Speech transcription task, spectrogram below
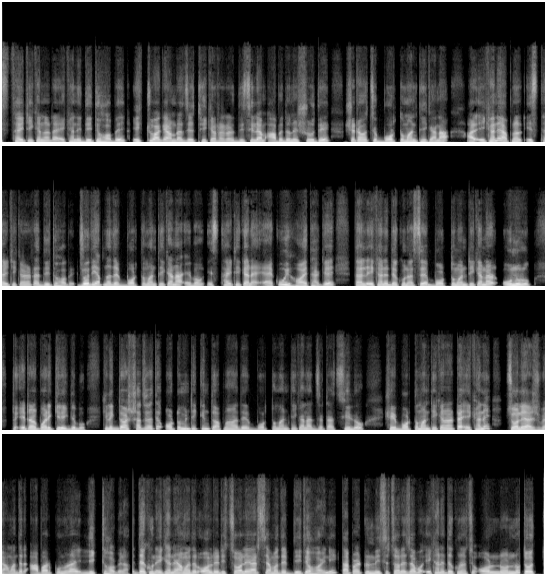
স্থায়ী ঠিকানাটা এখানে দিতে হবে। একটু আগে আমরা যে ঠিকানাটা দিছিলাম আবেদনের শুরুতে, সেটা হচ্ছে বর্তমান ঠিকানা। আর এখানে আপনার স্থায়ী ঠিকানাটা দিতে হবে। যদি আপনাদের বর্তমান ঠিকানা এবং স্থায়ী ঠিকানা একই হয় থাকে, তাহলে এখানে দেখুন আছে বর্তমান ঠিকানার অনুরূপ। তো এটার পরে ক্লিক দেবো। ক্লিক দেওয়ার সাথে সাথে অটোমেটিক কিন্তু আপনাদের বর্তমান ঠিকানা যেটা ছিল, সেই বর্তমান ঠিকানাটা এখানে চলে আসবে। আমাদের আবার পুনরায় লিখতে হবে না। দেখুন এখানে আমাদের অলরেডি চলে আসছে, আমাদের দিতে হয়নি। তারপর একটু নিচে চলে যাব। এখানে দেখুন আছে অন্যান্য তথ্য।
